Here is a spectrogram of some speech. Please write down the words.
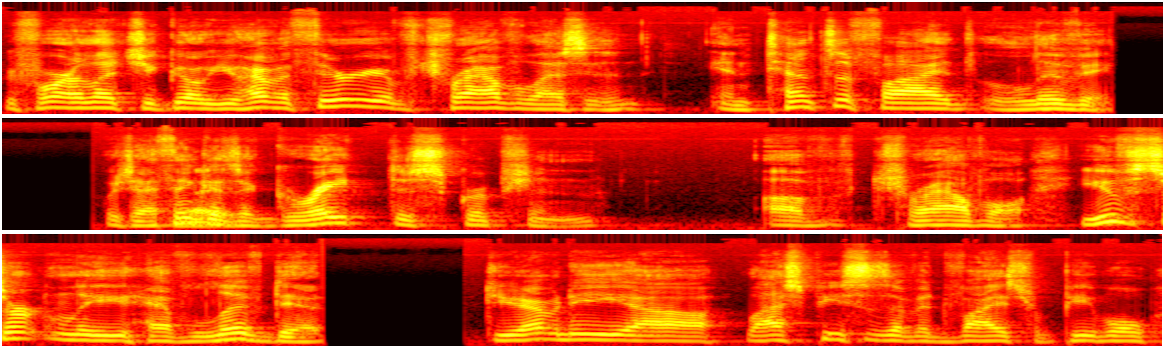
Before I let you go, you have a theory of travel as an intensified living which I think right. is a great description of travel. You've certainly have lived it. Do you have any uh, last pieces of advice for people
